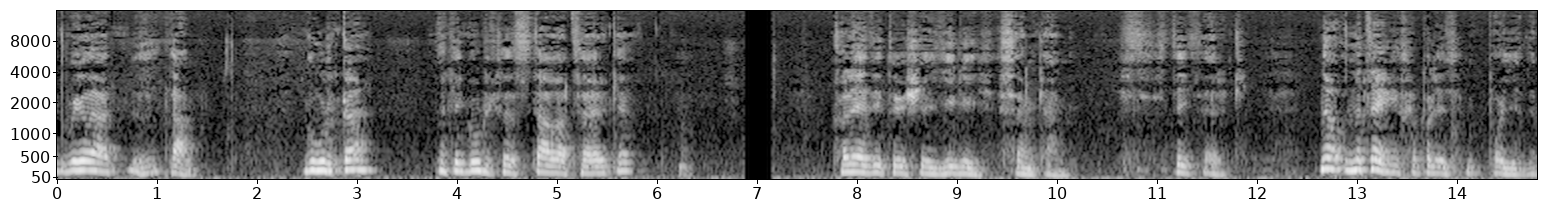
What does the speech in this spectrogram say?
Była tam górka, na tej górce stała cerkiew. Koledzy tu siedzieli z sankami z, tej cerkwi. No, na cerkiew powiedzmy pojedę.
